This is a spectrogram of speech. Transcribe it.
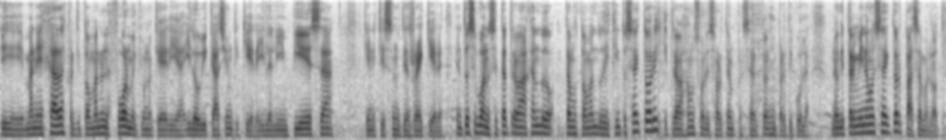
eh, manejadas para que tomaran la forma que uno quería y la ubicación que quiere y la limpieza que, que requiere. Entonces, bueno, se está trabajando, estamos tomando distintos sectores y trabajamos sobre sectores en particular. Una vez que terminamos el sector, pasamos al otro.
